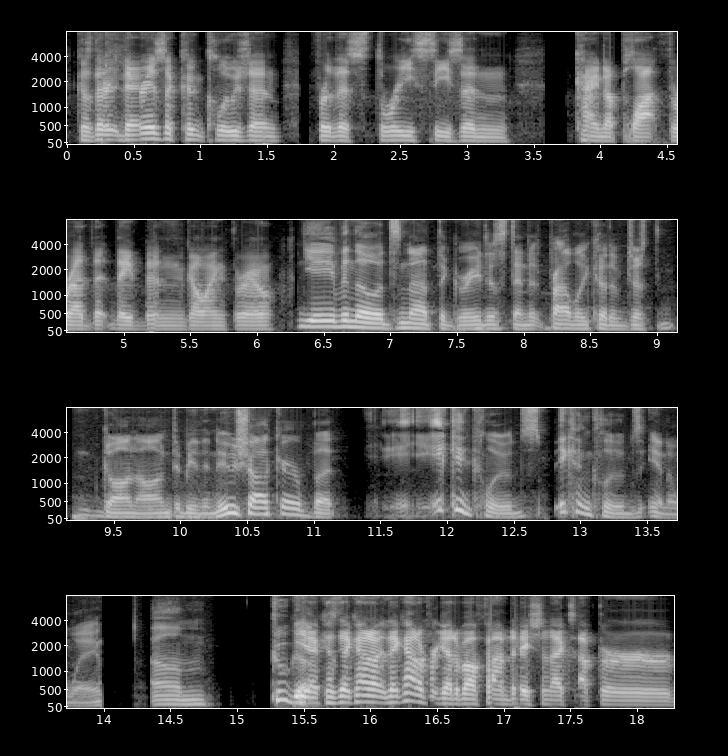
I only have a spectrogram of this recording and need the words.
because there there is a conclusion for this three season kind of plot thread that they've been going through. Yeah, even though it's not the greatest and it probably could have just gone on to be the new shocker, but it, concludes. It concludes in a way. Um Kuuga. Yeah, because they kind of they kind of forget about Foundation X after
